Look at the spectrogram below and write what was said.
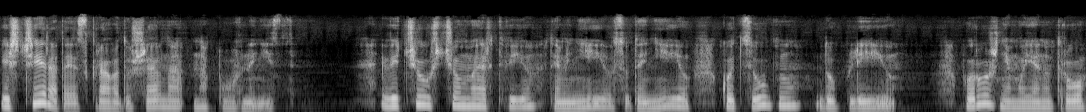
і щира та яскрава душевна наповненість. Відчув, що мертвію, темнію, сутенію, коцюбну, дуплію. Порожнє моє нутро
